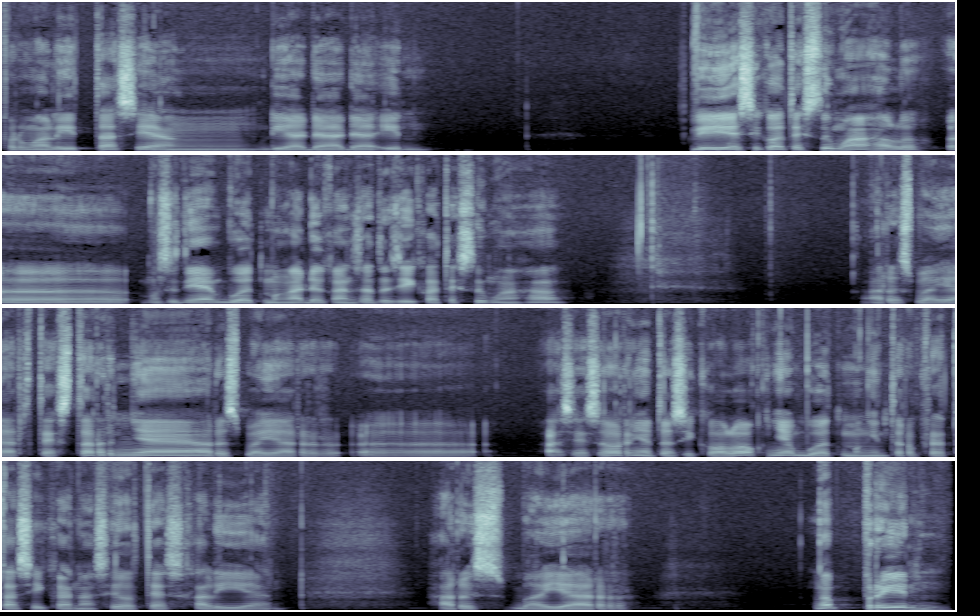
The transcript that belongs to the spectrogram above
formalitas yang diada-adain. Biaya psikotes tuh mahal loh. E, maksudnya buat mengadakan satu psikotes tuh mahal. Harus bayar testernya harus bayar e, asesornya atau psikolognya buat menginterpretasikan hasil tes kalian. Harus bayar ngeprint.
